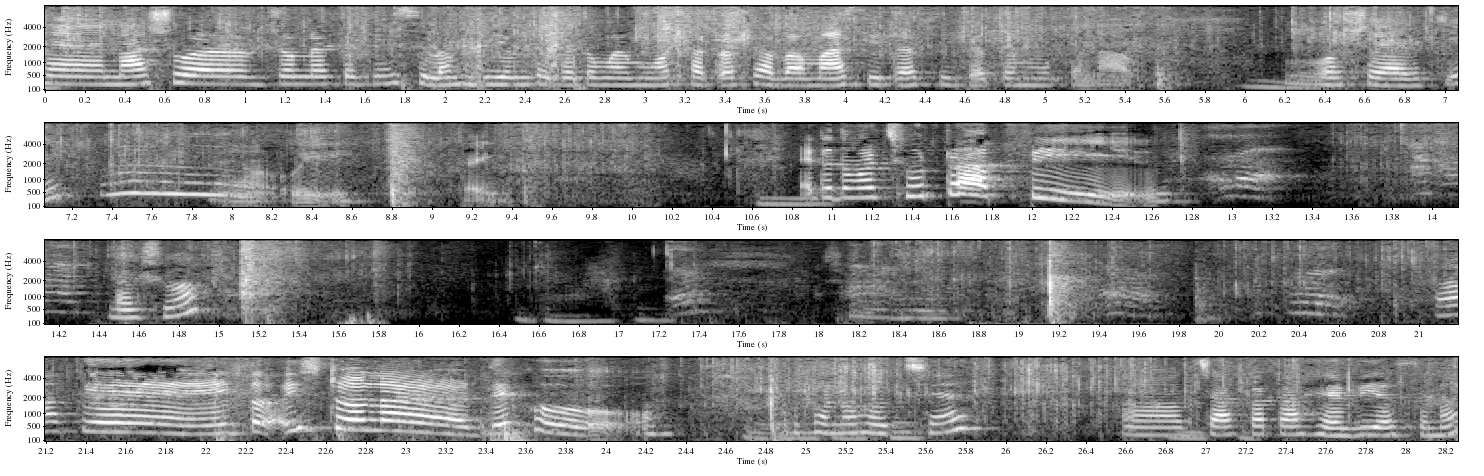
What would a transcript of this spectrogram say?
হ্যাঁ না শোয়ার জন্য একটা কিনছিলাম ডিএম থেকে তোমার মশা টশা বা মাছি টাছি যাতে মুখে না বসে আর কি। ওই তাই। এটা তোমার ছোট আপিল ওকে এই তো স্টলার দেখো। এখানে হচ্ছে। চাকাটা হেভি আছে না?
